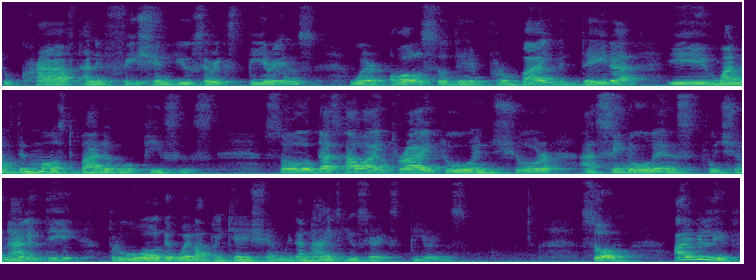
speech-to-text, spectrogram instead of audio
to craft an efficient user experience where also the provided data is one of the most valuable pieces. So that's how I try to ensure a seamless functionality through all the web application with a nice user experience. So I believe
